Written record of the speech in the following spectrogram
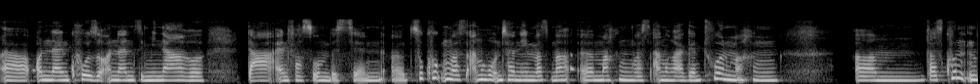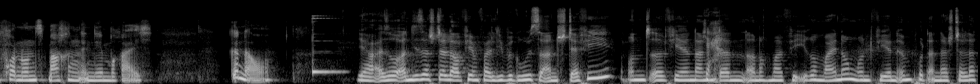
Online-Kurse, Online-Seminare, da einfach so ein bisschen äh, zu gucken, was andere Unternehmen was ma äh, machen, was andere Agenturen machen, ähm, was Kunden von uns machen in dem Bereich. Genau. Ja, also an dieser Stelle auf jeden Fall liebe Grüße an Steffi und äh, vielen Dank ja. dann äh, nochmal für ihre Meinung und für ihren Input an der Stelle.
